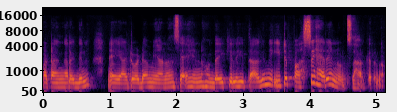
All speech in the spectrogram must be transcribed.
පටන් අරගෙන නෑ යාට වඩා මෙයානම් සෑහෙන්න හොඳයි කියලා හිතාගෙන ඊට පස්සේ හැරෙන්න උත්සාහ කරනවා.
